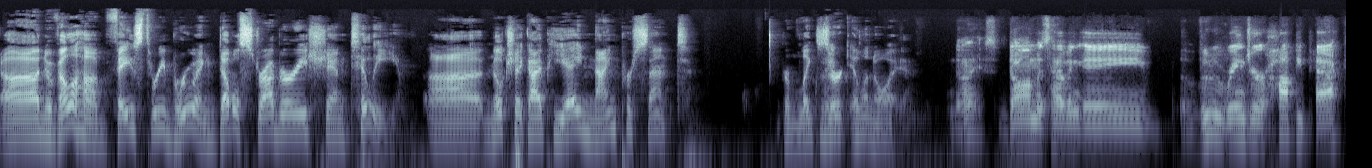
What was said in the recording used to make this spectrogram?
Uh, Novella Hub, Phase 3 Brewing, Double Strawberry Chantilly. Uh, Milkshake IPA, 9%. From Lake Zurich, Illinois. Nice. Dom is having a Voodoo Ranger Hoppy Pack.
